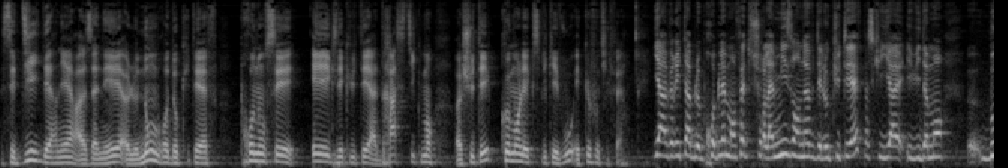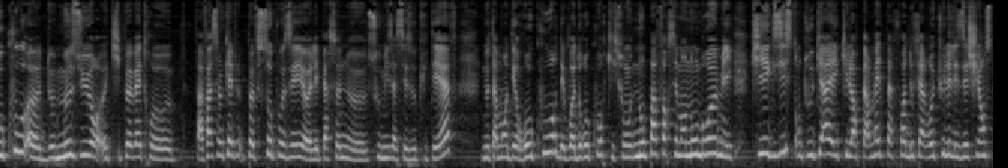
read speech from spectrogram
Ces dix dernières années, le nombre d'OQTF prononcés et exécutés a drastiquement chuté. Comment l'expliquez-vous et que faut-il faire? Il y a un véritable problème en fait sur la mise en œuvre des LOQTF parce qu'il y a évidemment euh, beaucoup euh, de mesures qui peuvent être, euh, face auxquelles peuvent s'opposer les personnes soumises à ces OQTF, notamment des recours, des voies de recours qui sont non pas forcément nombreux, mais qui existent en tout cas et qui leur permettent parfois de faire reculer les échéances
